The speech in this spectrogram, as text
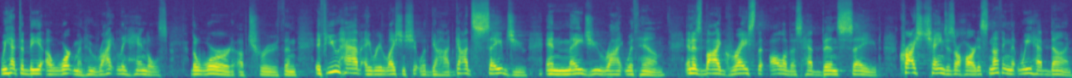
we have to be a workman who rightly handles the word of truth. And if you have a relationship with God, God saved you and made you right with Him. And it's by grace that all of us have been saved. Christ changes our heart. It's nothing that we have done.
